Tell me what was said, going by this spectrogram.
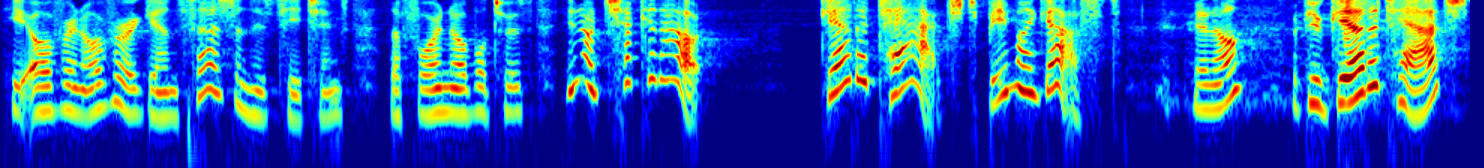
he over and over again says in his teachings, the Four Noble Truths, you know, check it out. Get attached. Be my guest. You know? If you get attached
